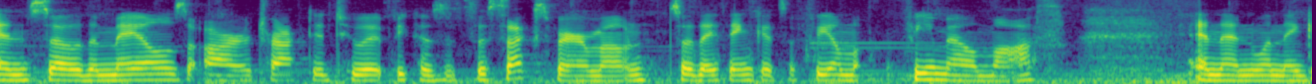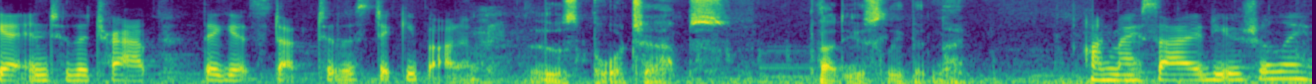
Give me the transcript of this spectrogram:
And so the males are attracted to it because it's a sex pheromone. So they think it's a fem- female moth. And then when they get into the trap, they get stuck to the sticky bottom. Those poor chaps. How do you sleep at night? On my side, usually.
